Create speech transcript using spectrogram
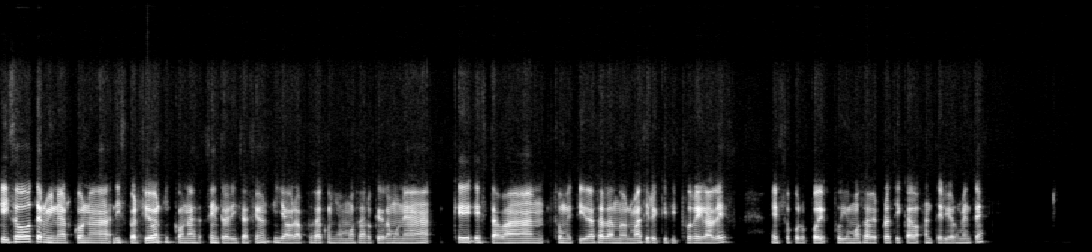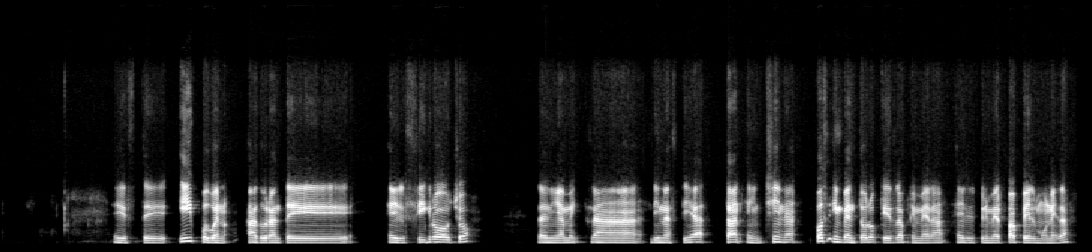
que hizo terminar con la dispersión y con la centralización y ahora pues acuñamos a lo que es la moneda que estaban sometidas a las normas y requisitos legales. Esto pu- pu- pudimos haber platicado anteriormente. Este, y pues bueno, ah, durante el siglo VIII, la dinastía Tan en China, pues inventó lo que es la primera, el primer papel moneda,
